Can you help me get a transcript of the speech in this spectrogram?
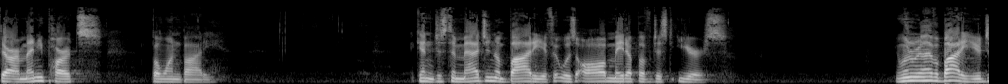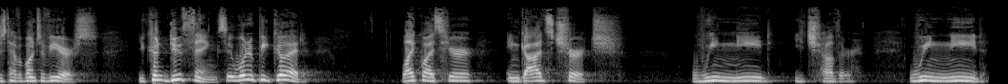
there are many parts, but one body. Again, just imagine a body if it was all made up of just ears. You wouldn't really have a body, you'd just have a bunch of ears. You couldn't do things, it wouldn't be good. Likewise, here in God's church, we need each other. We need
